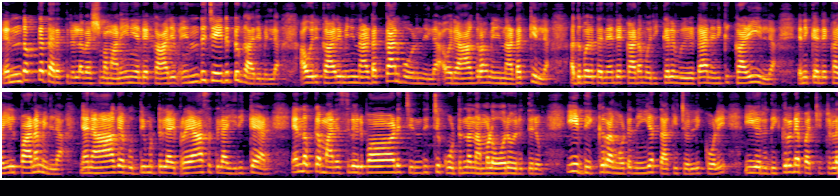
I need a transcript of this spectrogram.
എന്തൊക്കെ തരത്തിലുള്ള വിഷമമാണ് ഇനി എന്റെ കാര്യം എന്ത് ചെയ്തിട്ടും കാര്യമില്ല. ആ ഒരു കാര്യം ഇനി നടക്കാൻ പോകുന്നില്ല ആ ഒരു ആഗ്രഹം ഇനി നടക്കില്ല. അതുപോലെ തന്നെ എന്റെ കടം ഒരിക്കലും വീട്ടാൻ എനിക്ക് കഴിയില്ല. എനിക്ക് എന്റെ കയ്യിൽ പണമില്ല. ഞാൻ ആകെ ബുദ്ധിമുട്ടിലായി പ്രയാസത്തിലായി ഇരിക്കുകയാണ് എന്നൊക്കെ മനസ്സിൽ ഒരുപാട് ചിന്തിച്ച് കൂട്ടുന്ന നമ്മൾ ഓരോ ഓരോരുത്തരും. ഈ ദിക്ർ അങ്ങോട്ട് നീയത്താക്കി ചൊല്ലിക്കോളി. ഈ ഒരു ദിക്റിനെ പറ്റിയിട്ടുള്ള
